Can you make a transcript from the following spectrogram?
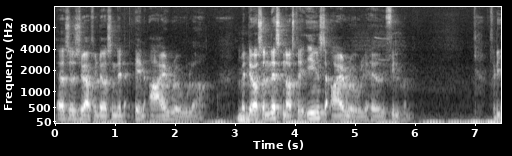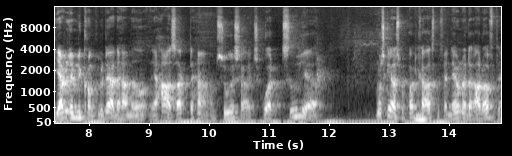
jeg synes i hvert fald, det var sådan lidt en eye-roller. Mm. Men Mm. det var så næsten også det eneste eye-roll, jeg havde i filmen. Fordi jeg vil nemlig konkludere det her med, jeg har sagt det her om Suicide Squad tidligere, måske også på podcasten, for jeg nævner det ret ofte.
